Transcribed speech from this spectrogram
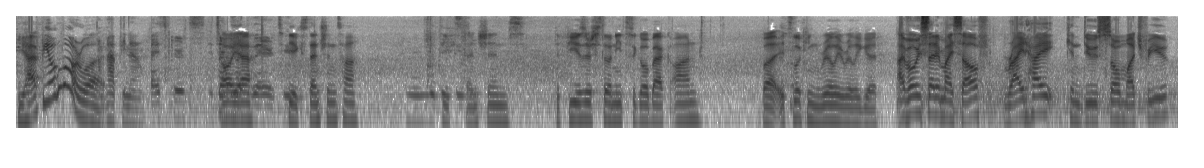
You happy Hongo or what? I'm happy now. Side skirts. It's Oh yeah, there too. the extensions, huh? The, then The diffuser. extensions. Diffuser still needs to go back on, but it's looking really, really good. I've always said it myself, ride height can do so much for you.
